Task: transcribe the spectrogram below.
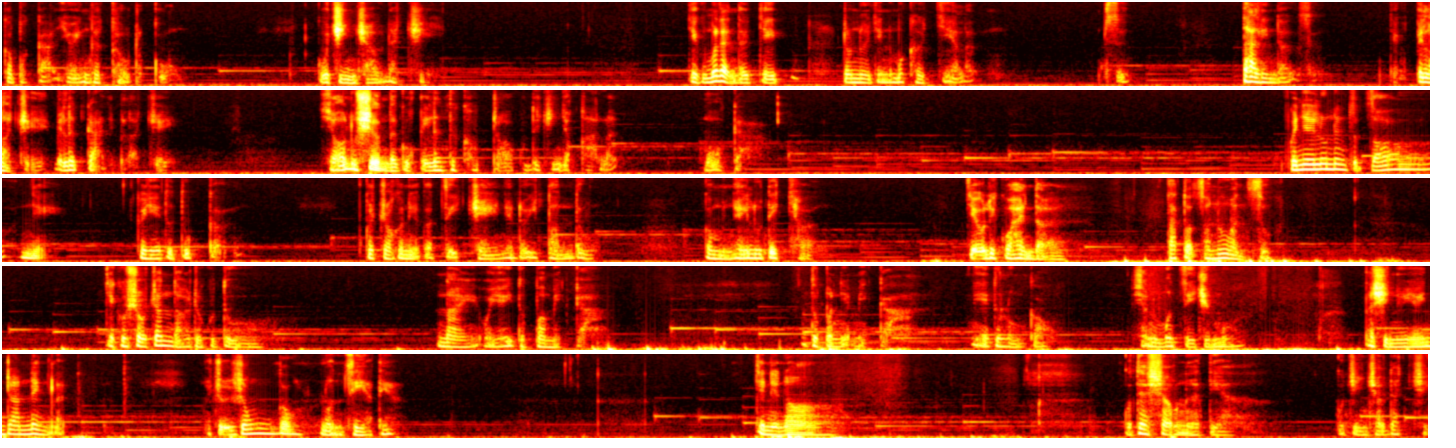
可不该有应该考的过，我经常的去，结果没人头接，都那就那么可接了，是，大领导是，这个别老接，别老干的别老接，小路上的我给人头口罩，我都经常干了，没干。Cái nhảy luôn đang gió nhẹ. Cái gì tôi tu cỡ. Cái cho cái này có gì chế nhá đôi tận tu còn mình nhảy luôn tết chờ. Chịu lịch của hành đời ta tốt sao nó hoàn sự chỉ có số chân đời được của tu này ở ấy tu pa mít cả. Tu pa niệm mi cả. Ni tu lùng câu. Sao nó muốn gì chứ mua? Ta xin người anh ra nên lại chữ rong câu luận xìa thế cho nên nó có thể sau nữa tia có chính cháu đất chi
